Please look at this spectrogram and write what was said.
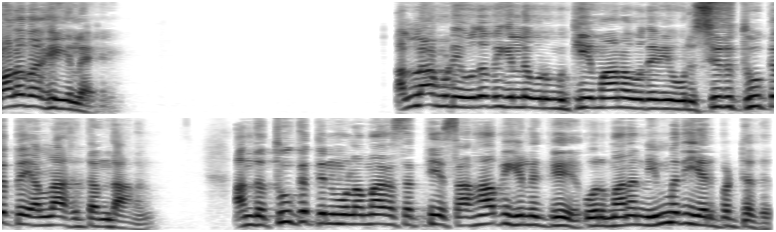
பல வகையில. அல்லாஹுடைய உதவிகளில் ஒரு முக்கியமான உதவி ஒரு சிறு தூக்கத்தை அல்லாஹ் தந்தான். அந்த தூக்கத்தின் மூலமாக சத்திய சகாபிகளுக்கு ஒரு மன நிம்மதி ஏற்பட்டது.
